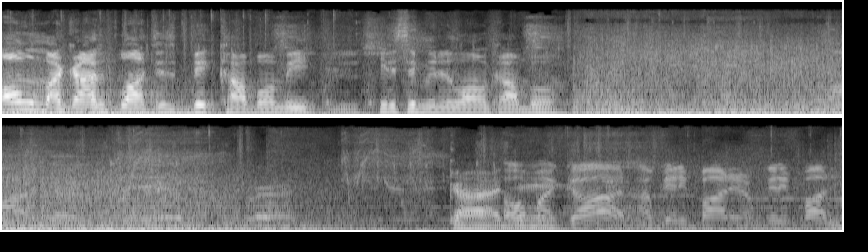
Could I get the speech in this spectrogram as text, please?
Oh my god. This block this big combo on me. He just hit me the long combo. God Oh my god. I'm getting bodied. I'm getting bodied.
